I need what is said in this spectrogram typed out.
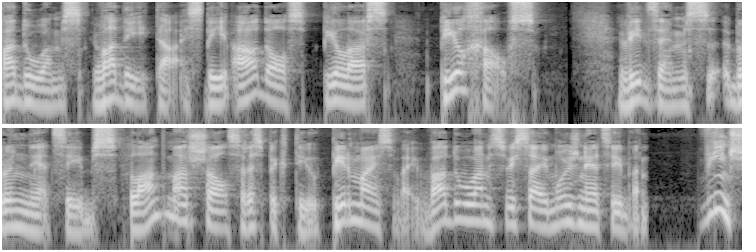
padomas vadītājs bija Adolfs Pilārs Pilhaus. Vidzemes bruņniecības landmaršals, respektīvi pirmais vai vadonis visai mužniecībai. Viņš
